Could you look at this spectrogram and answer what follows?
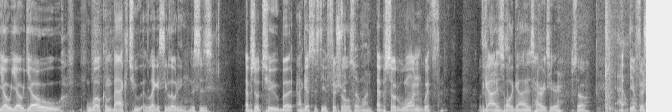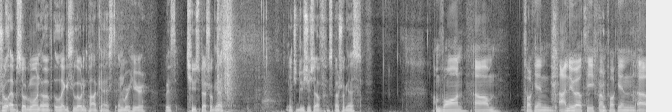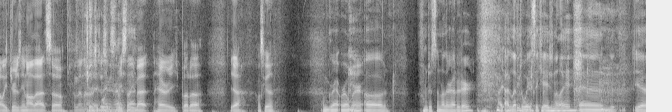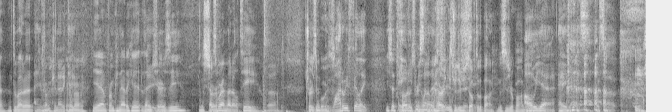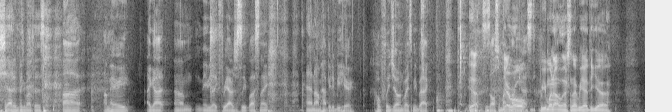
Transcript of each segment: Yo, yo, yo. Welcome back to Legacy Loading. This is episode two, but I guess it's the official episode one. Episode one with, the guys, all the guys. Harry's here. So, I don't the know the official guys. episode one of Legacy Loading podcast. And we're here with two special guests. Introduce yourself, special guest. I'm Vaughn. Um, fucking, I knew LT from fucking uh, like Jersey and all that. So, and then I Jersey just boys. I didn't recently met Harry. But uh, yeah, what's good? I'm Grant Romer. Uh, I'm just another editor. I, I lift weights occasionally, and yeah, that's about it. And you're from Connecticut. And uh, Yeah, I'm from Connecticut, then. Jersey. yes, That's where I met LT. Yeah. Jersey boys. Why do we feel like He took photos of me 80% when I of was. the- Harry, Jersey. introduce yourself to the pod. This is your pod. bro. Oh yeah. Hey guys. What's up? Shit, I didn't think about this. Uh, I'm Harry. I got um, maybe like three hours of sleep last night, and I'm happy to be here. Hopefully, Joe invites me back. Yeah, This is also my yeah, we're all- podcast. we went out last night. We had the uh,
